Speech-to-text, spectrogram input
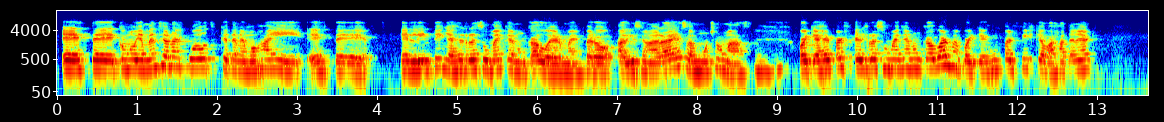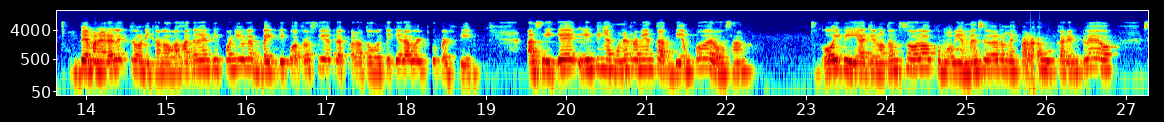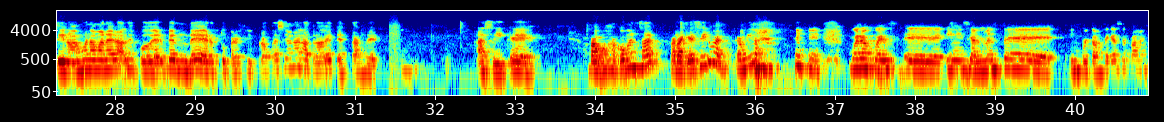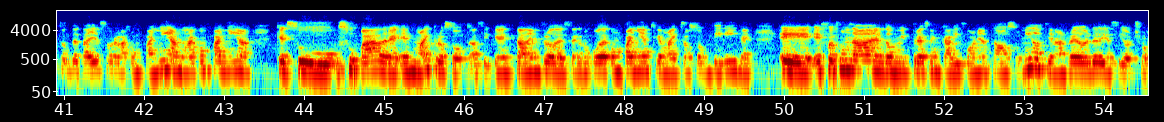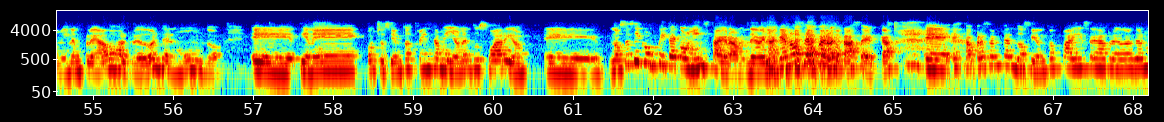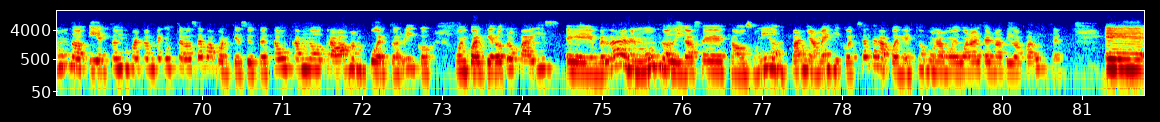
este, como bien menciona el quote que tenemos ahí, este, en LinkedIn es el resumen que nunca duerme, pero adicional a eso es mucho más, porque es el, el resumen que nunca duerme, porque es un perfil que vas a tener de manera electrónica. Lo vas a tener disponible 24/7 para todo el que quiera ver tu perfil. Así que LinkedIn es una herramienta bien poderosa hoy día que no tan solo, como bien mencionaron, es para buscar empleo, sino es una manera de poder vender tu perfil profesional a través de esta red. Así que vamos a comenzar. ¿Para qué sirve, Camila? bueno, pues eh, inicialmente importante que sepan estos detalles sobre la compañía. Es una compañía que su, su, padre es Microsoft, así que está dentro de ese grupo de compañías que Microsoft dirige. Eh, fue fundada en el 2003 en California, Estados Unidos. Tiene alrededor de 18 mil empleados alrededor del mundo. Eh, tiene 830 millones de usuarios eh, no sé si compite con Instagram, de verdad que no sé, pero está cerca. Está presente en 200 países alrededor del mundo y esto es importante que usted lo sepa porque si usted está buscando trabajo en Puerto Rico o en cualquier otro país, eh, ¿verdad? En el mundo, dígase Estados Unidos, España, México, etcétera, pues esto es una muy buena alternativa para usted.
